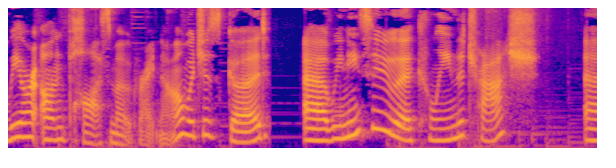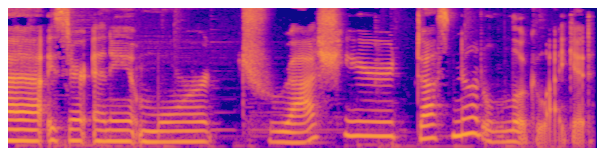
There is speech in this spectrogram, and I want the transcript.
we are on pause mode right now, which is good. Uh, we need to uh, clean the trash. Uh, is there any more trash here? Does not look like it.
